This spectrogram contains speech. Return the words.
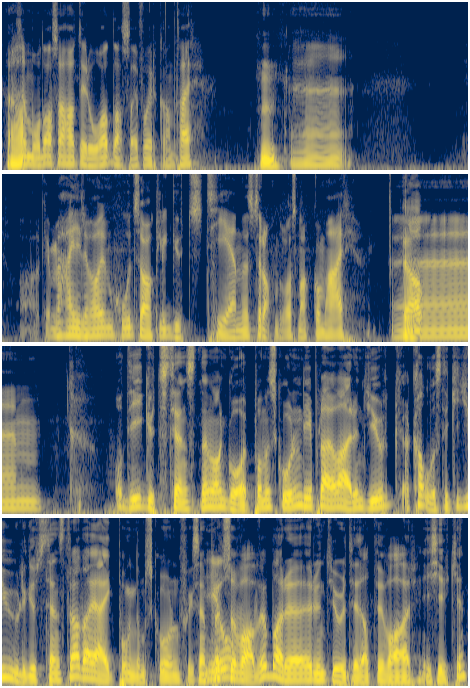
Ja. Så må du altså ha et råd altså, i forkant her. Hm. Eh, ok, men hele var hovedsakelig gudstjenester det var snakk om her. Eh, Og de gudstjenestene man går på med skolen, de pleier å være rundt jul. Kalles det ikke julegudstjenester? da? Da jeg gikk på ungdomsskolen, f.eks., så var vi jo bare rundt juletid at vi var i kirken.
